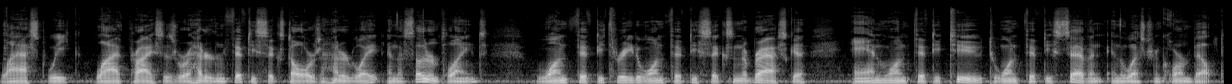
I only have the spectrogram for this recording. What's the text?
Last week, live prices were $156 a hundredweight in the southern plains, 153 to 156 in Nebraska, and 152 to 157 in the western corn belt.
